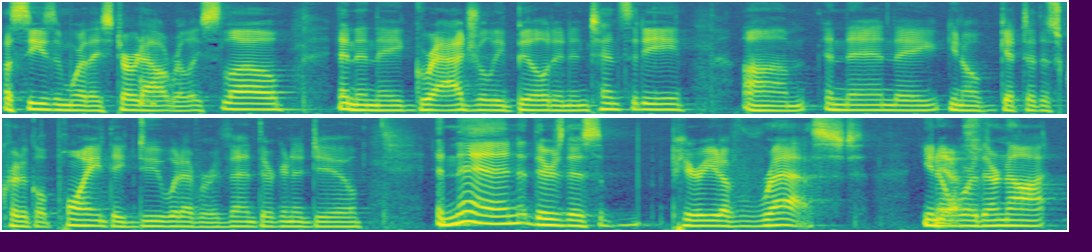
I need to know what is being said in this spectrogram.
a season where they start out really slow and then they gradually build in intensity. Um, and then they, you know, get to this critical point. They do whatever event they're going to do. And then there's this period of rest, you know, Yes. where they're not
